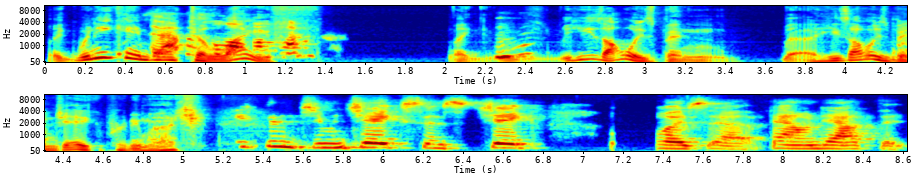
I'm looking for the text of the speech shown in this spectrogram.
Like when he came back to was a long life, like Mhm. he's always been uh, he's always been Jake pretty much. He's been Jim Jake since Jake was uh, found out that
